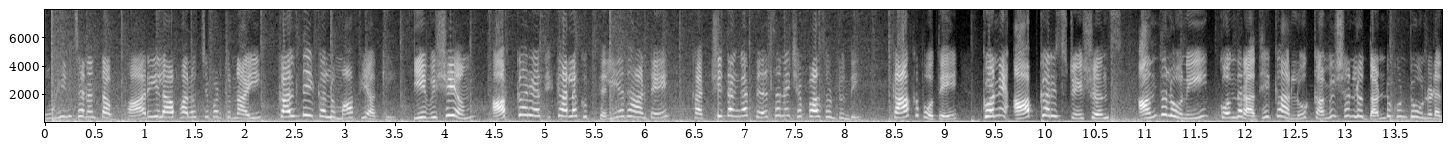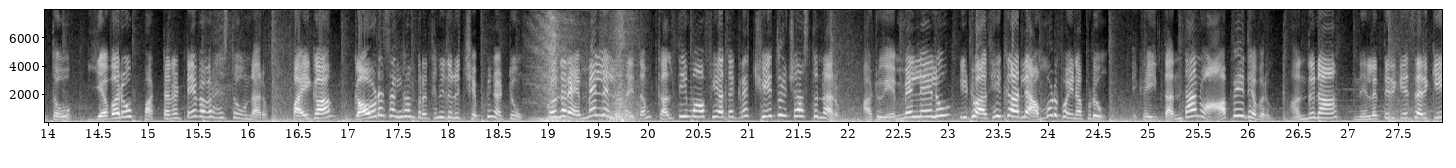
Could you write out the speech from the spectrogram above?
ఊహించనంత భారీ లాభాలు చేపడుతున్నాయి కల్తీ కళ్ళు మాఫియాకి. ఈ విషయం ఆబ్కారీ అధికారులకు తెలియదా అంటే ఖచ్చితంగా తెలుసనే చెప్పాల్సి ఉంటుంది. కాకపోతే కొన్ని ఆబ్కారీ స్టేషన్స్ అందులోని కొందరు అధికారులు కమిషన్లు దండుకుంటూ ఉండడంతో ఎవరూ పట్టనట్టే వ్యవహరిస్తూ ఉన్నారు. పైగా గౌడ సంఘం ప్రతినిధులు చెప్పినట్టు కొందరు ఎమ్మెల్యేలు సైతం కల్తీ మాఫియా దగ్గర చేతులు చేస్తున్నారు. అటు ఎమ్మెల్యేలు ఇటు అధికారులు అమ్ముడుపోయినప్పుడు ఇక ఈ దందాను ఆపేదెవరు? అందున నెల తిరిగేసరికి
